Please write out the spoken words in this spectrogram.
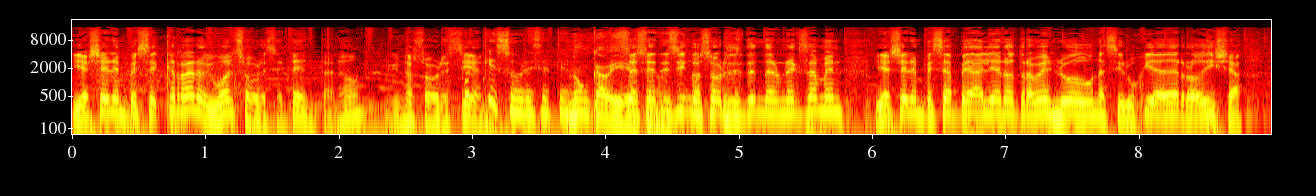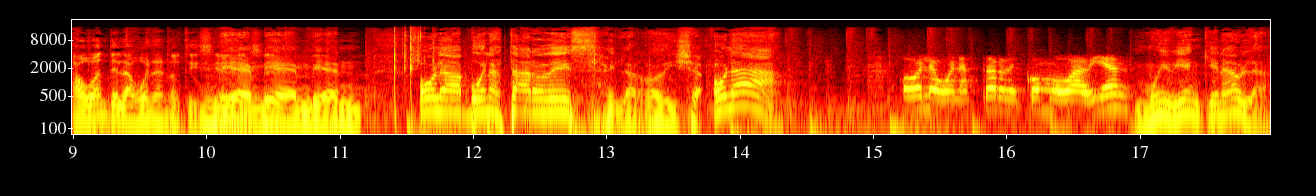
y ayer empecé, qué raro, igual sobre 70, ¿no? Y no sobre 100. ¿Qué sobre ese tema? Nunca vi eso. 65 sobre 70 en un examen y ayer empecé a pedalear otra vez luego de una cirugía de rodilla. Aguante las buenas noticias. Bien, dice. bien, bien. Hola, buenas tardes. Ay, la rodilla. Hola. Hola, buenas tardes, ¿cómo va? ¿Bien? Muy bien, ¿quién habla?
